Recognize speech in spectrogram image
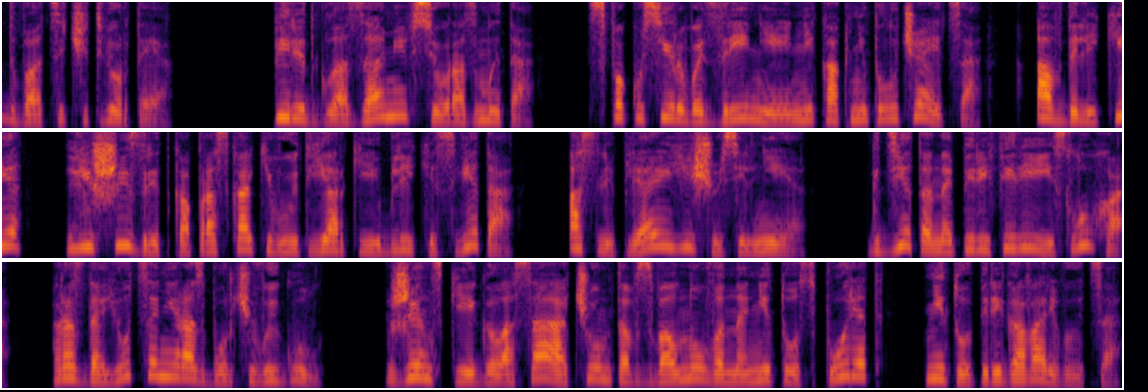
24. Перед глазами все размыто. Сфокусировать зрение никак не получается, а вдалеке лишь изредка проскакивают яркие блики света, ослепляя еще сильнее. Где-то на периферии слуха раздается неразборчивый гул. Женские голоса о чем-то взволнованно не то спорят, не то переговариваются.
